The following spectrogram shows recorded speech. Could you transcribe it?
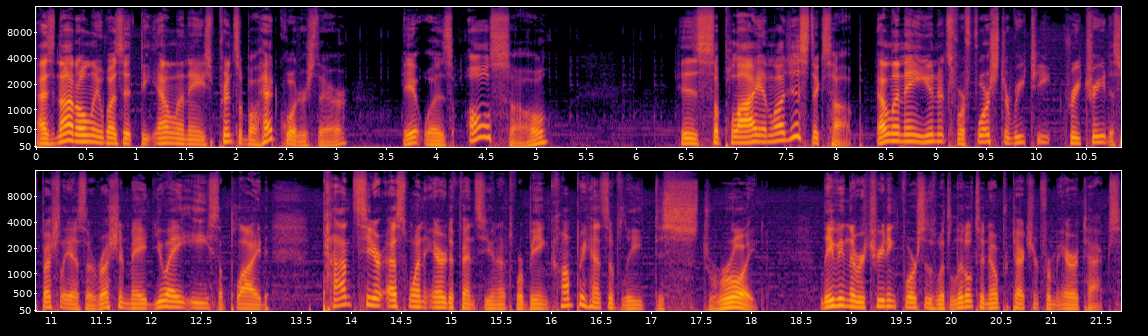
as not only was it the LNA's principal headquarters there, it was also his supply and logistics hub. LNA units were forced to retreat especially as the Russian made UAE supplied Pantsir S-1 air defense units were being comprehensively destroyed, leaving the retreating forces with little to no protection from air attacks.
